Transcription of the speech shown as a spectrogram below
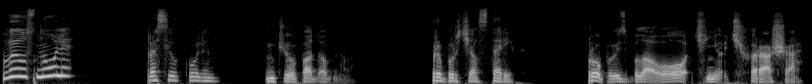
«Вы уснули?» — спросил Колин. «Ничего подобного», — пробурчал старик. «Проповедь была очень-очень хороша.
